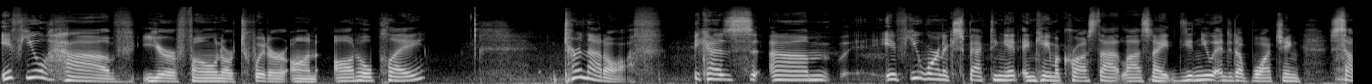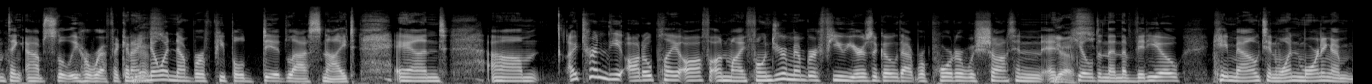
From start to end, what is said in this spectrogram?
if you have your phone or Twitter on autoplay, turn that off because um, if you weren't expecting it and came across that last night, then you ended up watching something absolutely horrific. And I know a number of people did last night. And um, I turned the autoplay off on my phone. Do you remember a few years ago that reporter was shot and, and Yes. killed, and then the video came out? And one morning, I'm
